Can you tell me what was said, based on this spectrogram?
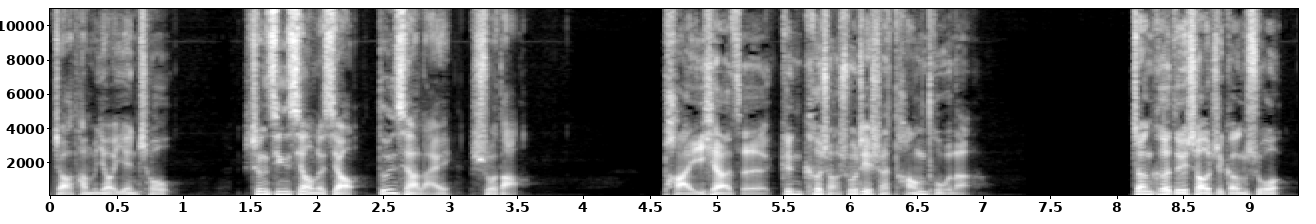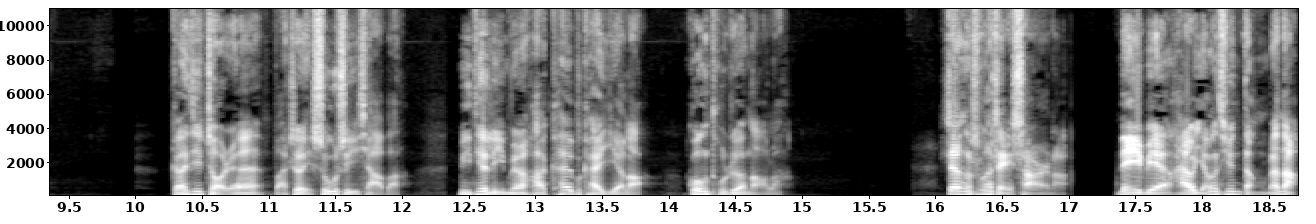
找他们要烟抽。盛清笑了笑，蹲下来说道：“怕一下子跟客少说这事唐突呢。”张克对邵志刚说。赶紧找人把这里收拾一下吧，明天里面还开不开业了？光图热闹了。正说这事儿呢，那边还有羊群等着呢。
